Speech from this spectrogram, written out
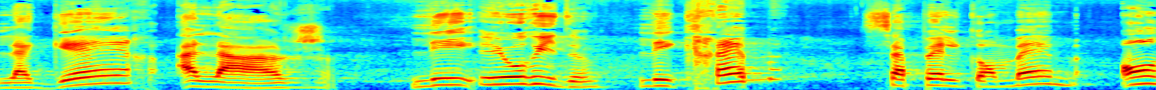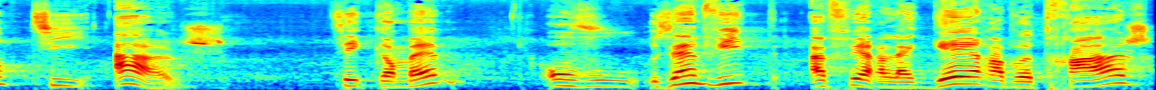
la guerre à l'âge. Les, Et aux rides les crèmes s'appellent quand même anti-âge. C'est quand même, on vous invite à faire la guerre à votre âge,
